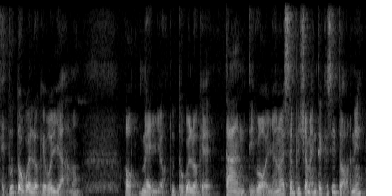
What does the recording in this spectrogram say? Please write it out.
e tutto quello che vogliamo o meglio, tutto quello che tanti vogliono è semplicemente che si torni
